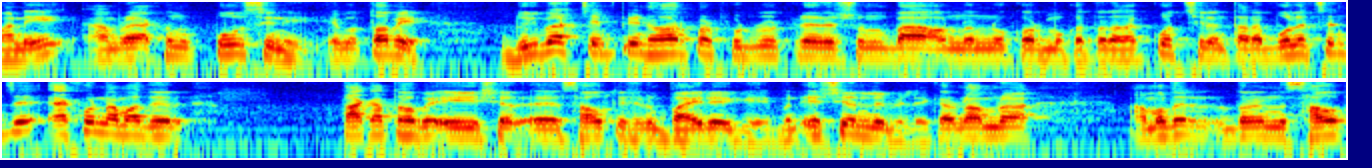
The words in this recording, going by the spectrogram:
মানে আমরা এখন পৌঁছিনি। এবং তবে দুইবার চ্যাম্পিয়ন হওয়ার পর ফুটবল ফেডারেশন বা অন্যান্য কর্মকর্তারা করছিলেন তারা বলেছেন যে এখন আমাদের তাকাতে হবে এই এশিয়ার সাউথ এশিয়ার বাইরে গিয়ে মানে এশিয়ান লেভেলে। কারণ আমরা, আমাদের ধরেন সাউথ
